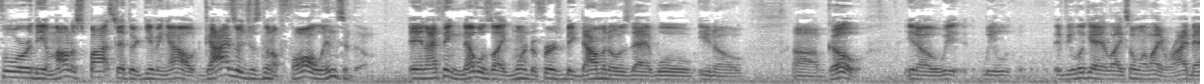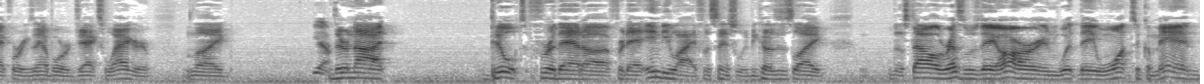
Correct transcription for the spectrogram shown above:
for the amount of spots that they're giving out. Guys are just gonna fall into them, and I think Neville's like one of the first big dominoes that will you know um, go. You know, we we if you look at like someone like Ryback for example or Jack Swagger, like Yeah. they're not built for that uh for that indie life essentially because it's like the style of wrestlers they are and what they want to command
